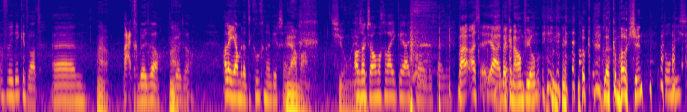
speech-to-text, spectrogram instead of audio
of weet ik het wat. Ehm, maar het gebeurt wel. Het gebeurt wel. Alleen jammer dat de kroegen nou dicht zijn. ja man. Jongen, had ik ze allemaal gelijk uh, was. Maar als, eh, ja, Lekker Amphion. Loc- Locomotion. Tommies.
